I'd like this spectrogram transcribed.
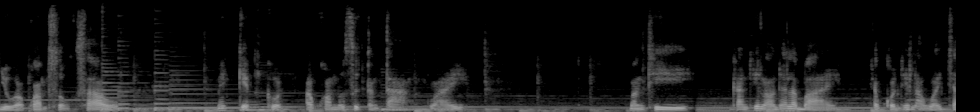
อยู่กับความโศกเศร้า ไม่เก็บกดเอาความรู้สึกต่างๆไว้ บางทีการที่เราได้ระบายกับคนที่เราไว้ใจ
